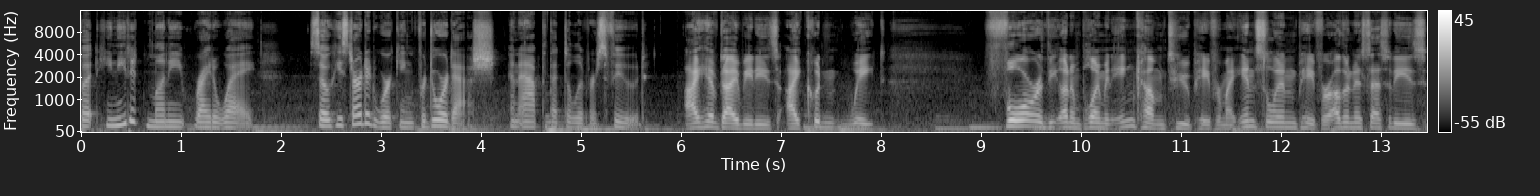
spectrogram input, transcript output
but he needed money right away. So he started working for DoorDash, an app that delivers food. I have diabetes. I couldn't wait for the unemployment income to pay for my insulin, pay for other necessities.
